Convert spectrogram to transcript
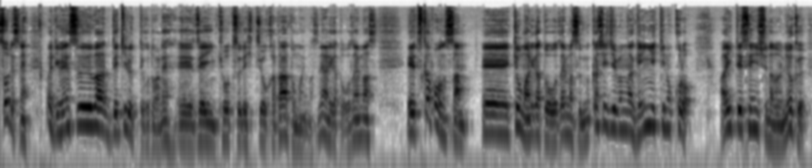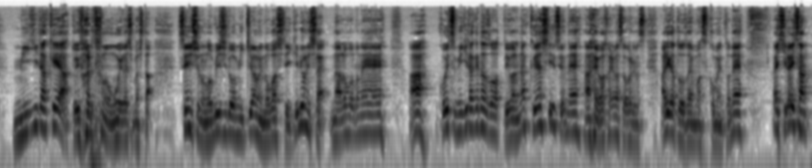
そうですね。ディフェンスはできるってことはね、えー、全員共通で必要かなと思いますね。ありがとうございます。えー、つかぽんさん、えー、今日もありがとうございます。昔自分が現役の頃、相手選手などによく、右だけやと言われたのを思い出しました。選手の伸びしろを見極め伸ばしていけるようにしたい。なるほどね。あ、こいつ右だけだぞって言われな、悔しいですよね。はい、わかりますわかります。ありがとうございます。コメントね。はい、平井さん。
